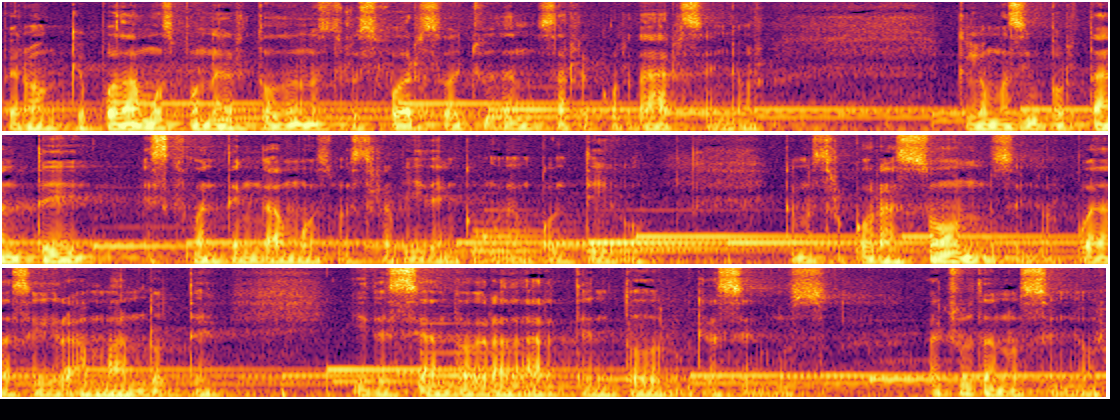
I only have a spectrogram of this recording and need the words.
Pero aunque podamos poner todo nuestro esfuerzo, ayúdanos a recordar, Señor, que lo más importante es que mantengamos nuestra vida en comunión contigo nuestro corazón, Señor, pueda seguir amándote y deseando agradarte en todo lo que hacemos. Ayúdanos, Señor,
